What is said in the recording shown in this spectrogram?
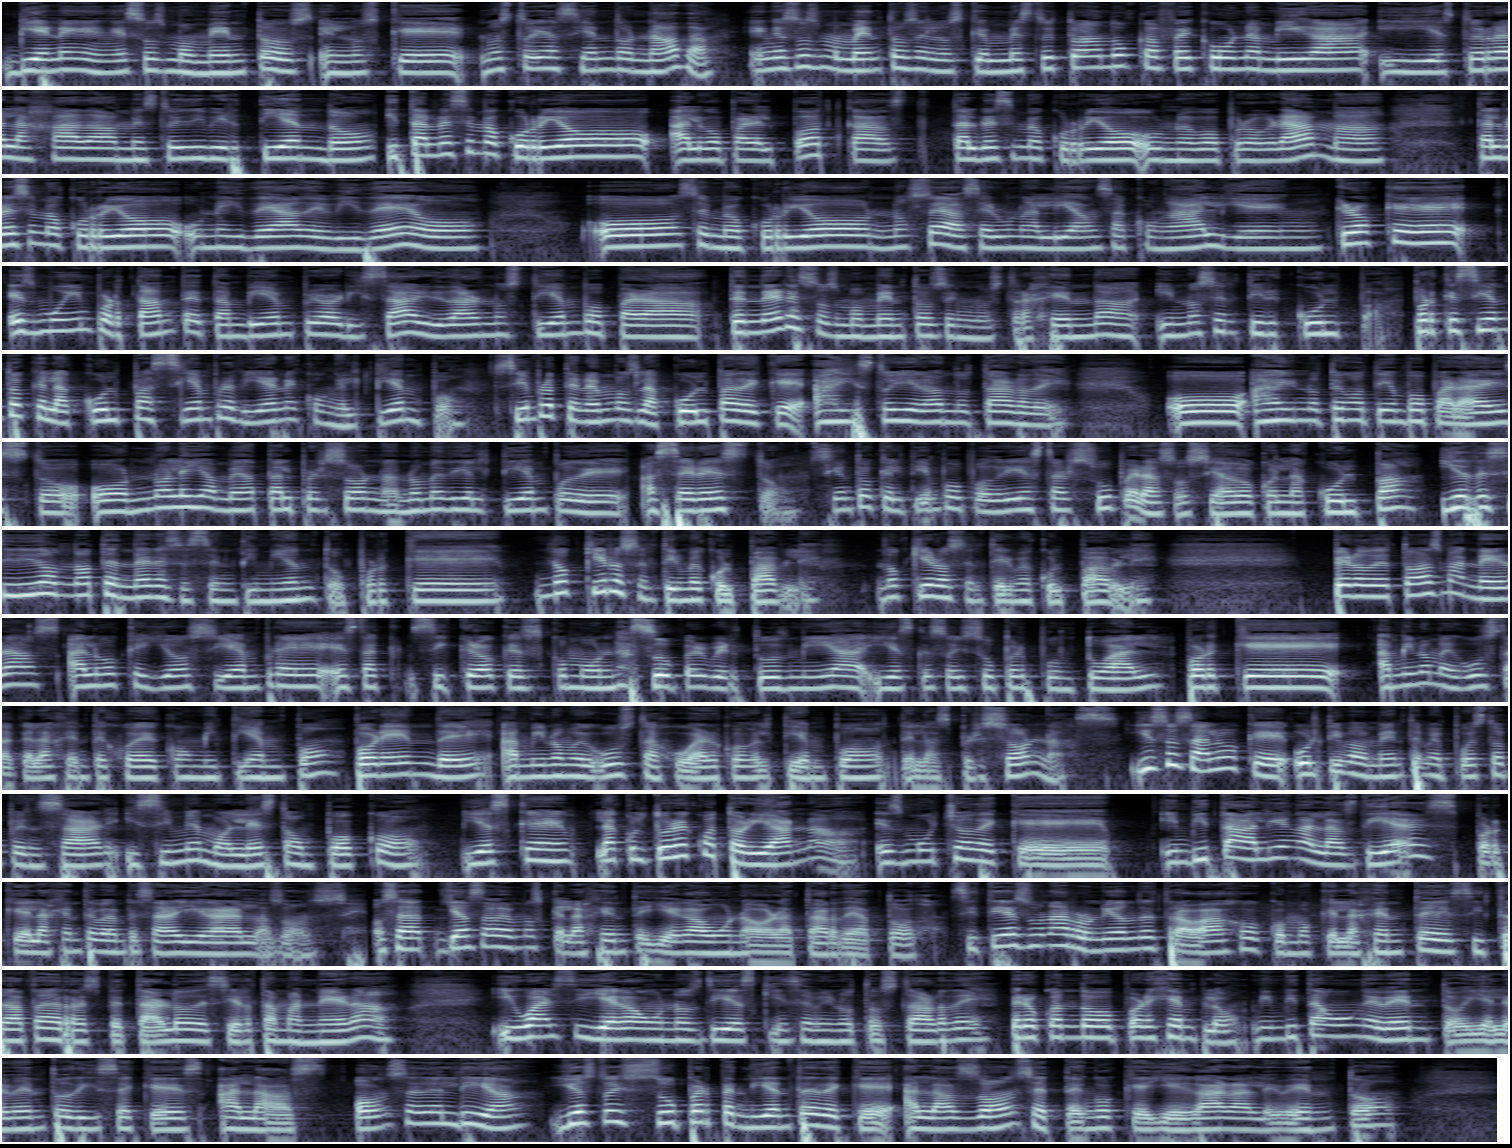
vienen en esos momentos en los que no estoy haciendo nada, en esos momentos en los que me estoy tomando un café con una amiga y estoy relajada, me estoy divirtiendo y tal vez se me ocurrió algo para el podcast, tal vez se me ocurrió un nuevo programa, tal vez se me ocurrió una idea de video o se me ocurrió, no sé, hacer una alianza con alguien. Creo que es muy importante también priorizar y darnos tiempo para tener esos momentos en nuestra agenda y no sentir culpa, porque siento que la culpa siempre viene con el tiempo. Siempre tenemos la culpa de que, ay, estoy llegando tarde o ay, no tengo tiempo para esto, o no le llamé a tal persona, no me di el tiempo de hacer esto. Siento que el tiempo podría estar súper asociado con la culpa y he decidido no tener ese sentimiento porque no quiero sentirme culpable. no quiero sentirme culpable. Pero de todas maneras, algo que yo siempre, esta sí creo que es como una súper virtud mía y es que soy súper puntual porque a mí no me gusta que la gente juegue con mi tiempo. Por ende, a mí no me gusta jugar con el tiempo de las personas. Y eso es algo que últimamente me he puesto a pensar y sí me molesta un poco. Y es que la cultura ecuatoriana es mucho de que invita a alguien a las 10 porque la gente va a empezar a llegar a las 11. O sea, ya sabemos que la gente llega una hora tarde a todo. Si tienes una reunión de trabajo, como que la gente sí trata de respetarlo de cierta manera, igual si llega unos 10, 15 minutos tarde. Pero cuando, por ejemplo, me invitan a un evento y el evento dice que es a las 11 del día, yo estoy súper pendiente de que a las 11 tengo que llegar al evento.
